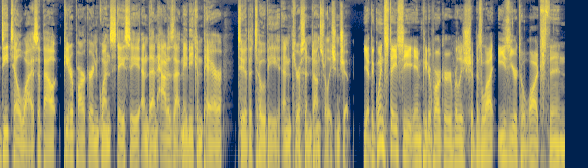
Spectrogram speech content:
detail wise, about Peter Parker and Gwen Stacy, and then how does that maybe compare to the Tobey and Kirsten Dunst relationship? Yeah, the Gwen Stacy and Peter Parker relationship is a lot easier to watch than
